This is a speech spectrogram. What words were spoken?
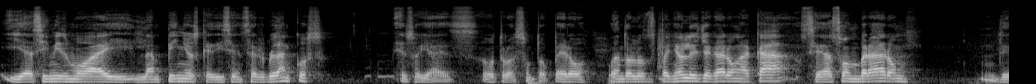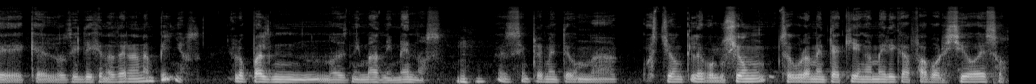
y asimismo hay lampiños que dicen ser blancos. Eso ya es otro asunto. Pero cuando los españoles llegaron acá, se asombraron de que los indígenas eran lampiños, lo cual no es ni más ni menos. Es simplemente una cuestión que la evolución seguramente aquí en América favoreció eso.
